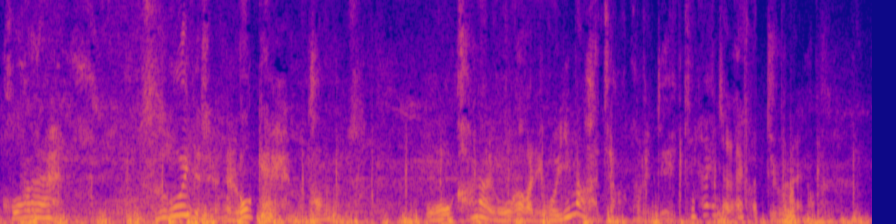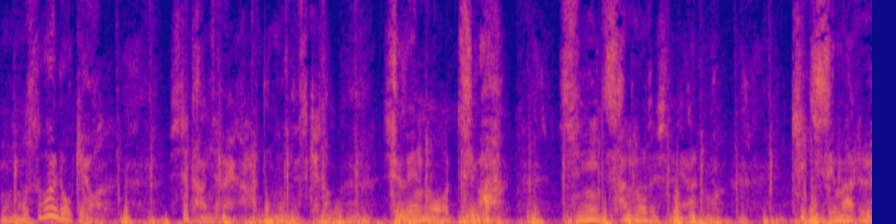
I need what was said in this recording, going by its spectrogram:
これ、すごいですよね、ロケも多分、おかなり大掛かり、これ今じゃこれできないんじゃないかっていうぐらいのものすごいロケをしてたんじゃないかなと思うんですけど主演の千葉真一さんのですねあの危機迫る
